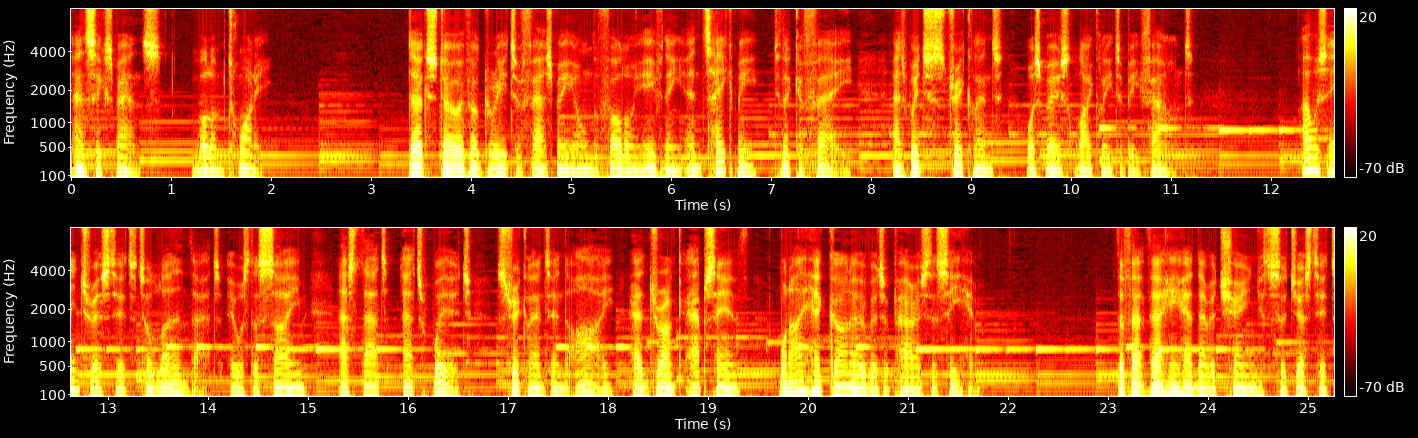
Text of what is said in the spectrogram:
and Sixpence, Volume 20. Dirk Stroeve agreed to fetch me on the following evening and take me to the cafe at which Strickland was most likely to be found. I was interested to learn that it was the same as that at which Strickland and I had drunk absinthe when I had gone over to Paris to see him. The fact that he had never changed suggested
